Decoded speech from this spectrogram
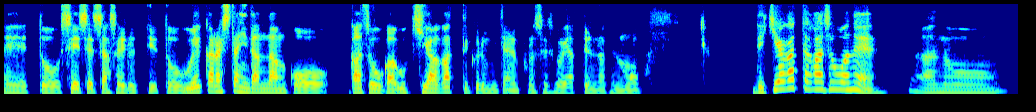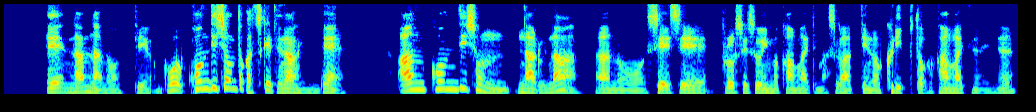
えっ、と、生成させるっていうと、上から下にだんだんこう、画像が浮き上がってくるみたいなプロセスをやってるんだけども、出来上がった画像はね、あの、え、何なの？っていう、こうコンディションとかつけてないんで、アンコンディショナルな、あの、生成プロセスを今考えてますが、っていうのはクリップとか考えてないね。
